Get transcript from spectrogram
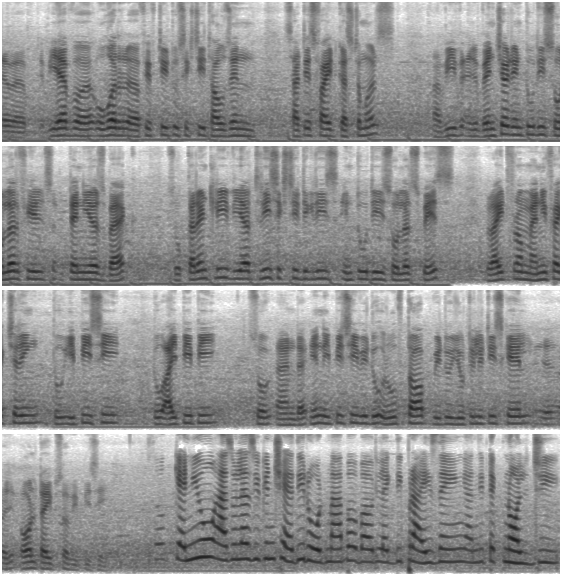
uh, we have over 50 to 60,000 satisfied customers. we ventured into the solar fields 10 years back. So currently, we are 360 degrees into the solar space, right from manufacturing to EPC to IPP so, and in EPC we do rooftop, we do utility scale, uh, all types of EPC. So, can you, as well as you can share the roadmap about like the pricing and the technology?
